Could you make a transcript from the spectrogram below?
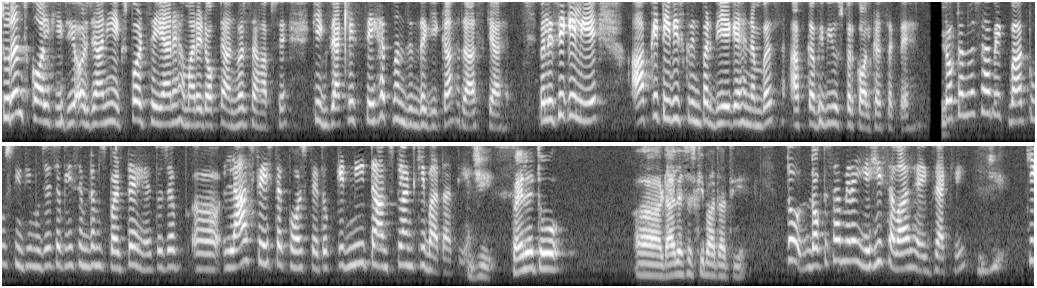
तुरंत कॉल कीजिए और जानिए एक्सपर्ट से यानी हमारे डॉक्टर अनवर साहब से कि एग्जैक्टली सेहतमंद ज़िंदगी का राज क्या है। वेल इसी के लिए आपके टीवी स्क्रीन पर दिए गए हैं नंबर्स आप कभी भी उस पर कॉल कर सकते हैं। डॉक्टर अनवर साहब एक बात पूछनी थी मुझे जब ये सिम्टम्स बढ़ते हैं तो जब लास्ट स्टेज तक पहुँचते हैं तो किडनी ट्रांसप्लांट की बात आती है। जी पहले तो डायलिसिस की बात आती है। तो डॉक्टर साहब मेरा यही सवाल है एग्जैक्टली exactly, जी। कि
